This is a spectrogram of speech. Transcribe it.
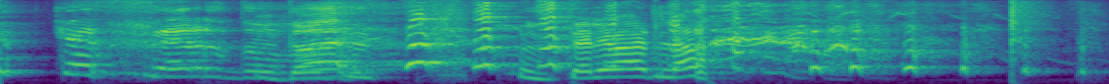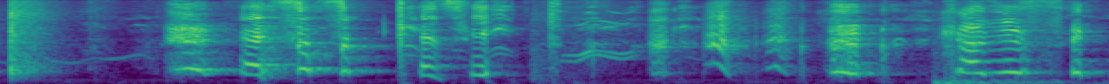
¡Qué cerdo, Entonces, usted le va a dar la... Eso es un quesito. Cállese.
